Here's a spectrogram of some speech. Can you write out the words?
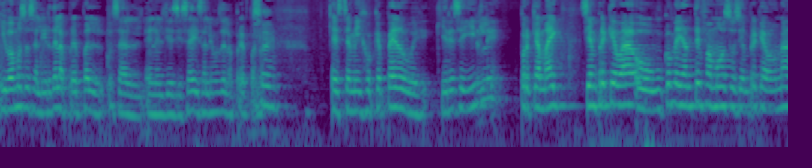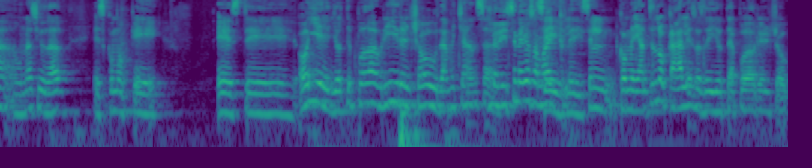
Íbamos a salir de la prepa, el- o sea, el- en el 16 salimos de la prepa, ¿no? Sí. Este, me dijo, ¿qué pedo, güey? ¿Quieres seguirle? Porque a Mike, siempre que va, o un comediante famoso, siempre que va a una, a una ciudad, es como que, este, oye, yo te puedo abrir el show, dame chance. Le dicen ellos a Mike. Sí, le dicen comediantes locales, o sea, yo te puedo abrir el show.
